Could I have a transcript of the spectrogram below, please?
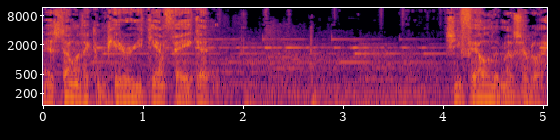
It's done with a computer, you can't fake it. She failed it miserably.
